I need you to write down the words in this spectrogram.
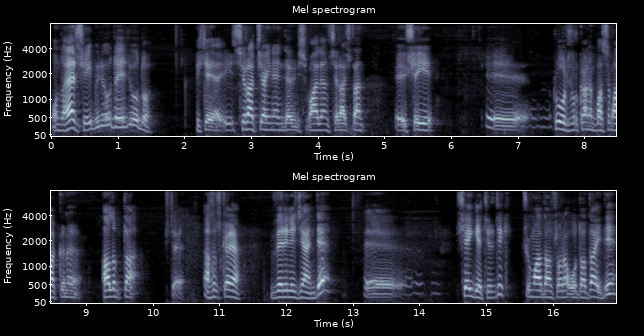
Onda her şeyi biliyordu, ediyordu. İşte e, Sıraç yayınında İsmail'in Sıraç'tan e, şeyi e, Ruhul Furkan'ın basım hakkını alıp da işte Ahıska'ya verileceğinde e, şey getirdik. Cuma'dan sonra odadaydı.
